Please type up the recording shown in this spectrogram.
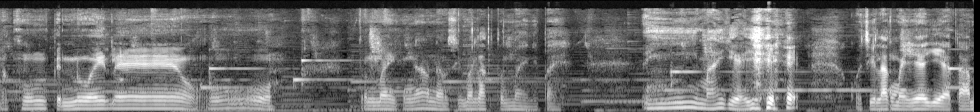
บักฮุงเป็นหน่วยแล้ว โอ้ต้นไม้ก็งามแนวสิมาลักต้นไม้นี่ไปนี่ไม้แย่แย่ๆกว่าจิรักไม้แย่แย่ๆตาม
